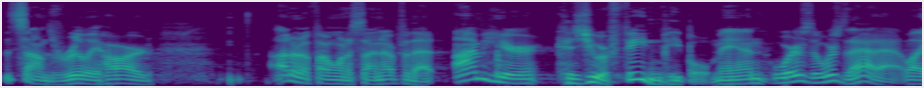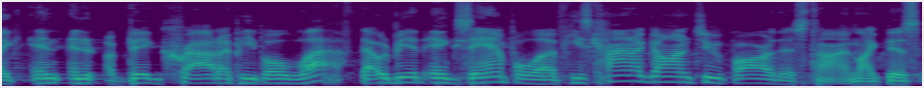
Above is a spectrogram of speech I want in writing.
this sounds really hard. I don't know if I want to sign up for that. I'm here because you were feeding people, man. Where's, where's that at? Like, and, and a big crowd of people left. That would be an example of he's kind of gone too far this time, like this,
